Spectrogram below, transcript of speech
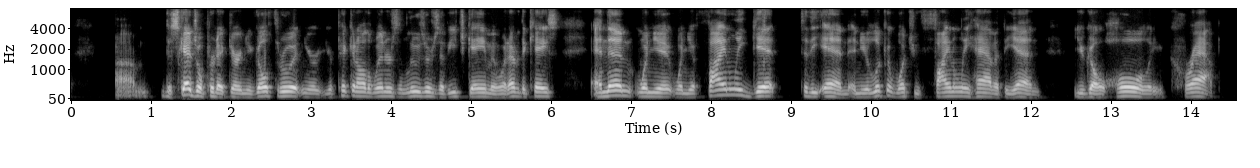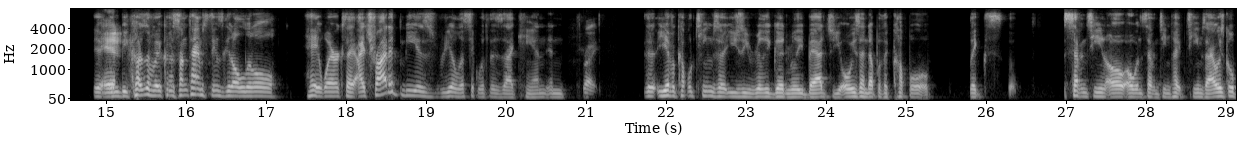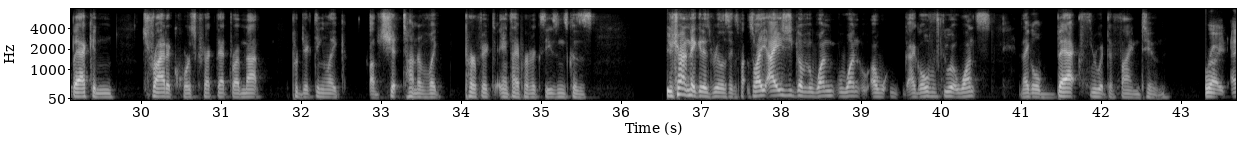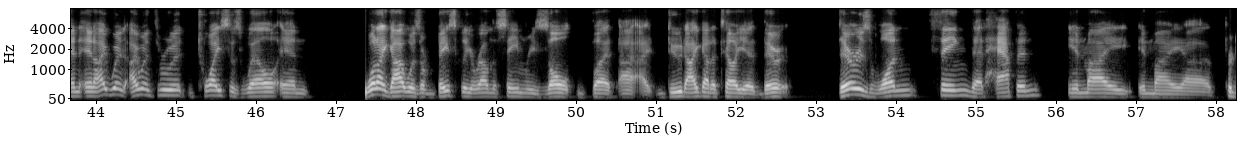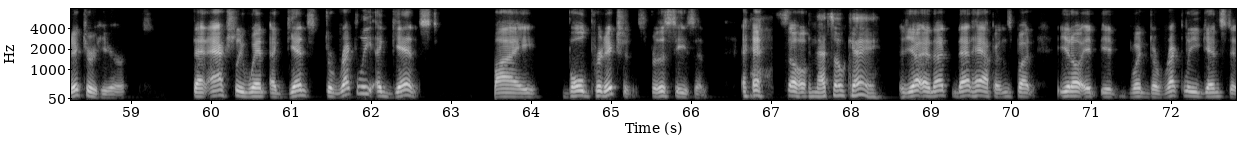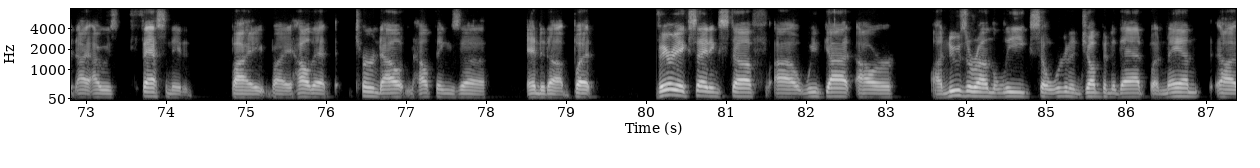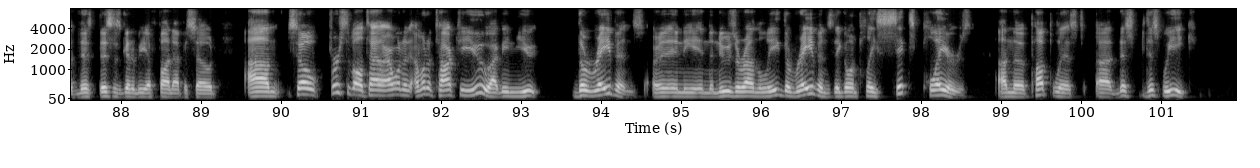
um, the schedule predictor and you go through it and you're you're picking all the winners and losers of each game and whatever the case and then when you when you finally get to the end and you look at what you finally have at the end you go holy crap and, and because of it because sometimes things get a little haywire because I, I try to be as realistic with as i can and right you have a couple teams that are usually really good, really bad. So you always end up with a couple like 17 0, 0 and 17 type teams. I always go back and try to course correct that. But I'm not predicting like a shit ton of like perfect, anti perfect seasons because you're trying to make it as realistic as possible. So I, I usually go one one uh, I go through it once and I go back through it to fine tune. Right, and and I went I went through it twice as well, and what I got was a, basically around the same result. But I, I dude, I got to tell you, there there is one thing that happened in my in my uh, predictor here that actually went against directly against my bold predictions for this season. so and that's okay. Yeah, and that that happens, but you know, it it went directly against it. I, I was fascinated by by how that turned out and how things uh, ended up. But very exciting stuff. Uh, we've got our uh, news around the league, so we're going to jump into that. But man, uh, this this is going to be a fun episode. Um, so first of all, Tyler, I want to I want to talk to you. I mean, you the Ravens in the in the news around the league. The Ravens they go and play six players on the pup list uh, this this week.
